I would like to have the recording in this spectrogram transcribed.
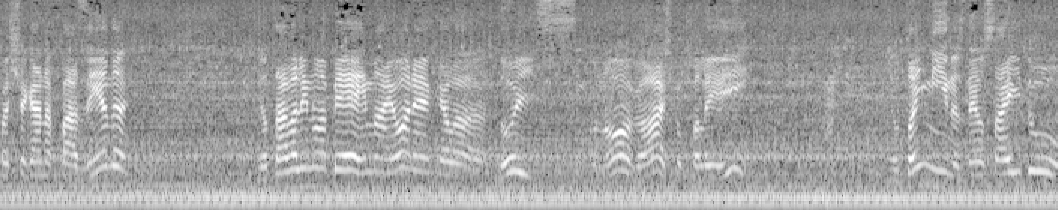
para chegar na fazenda. Eu tava ali numa BR maior, né? Aquela 259, eu acho que eu falei aí. Eu tô em Minas, né? Eu saí do,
